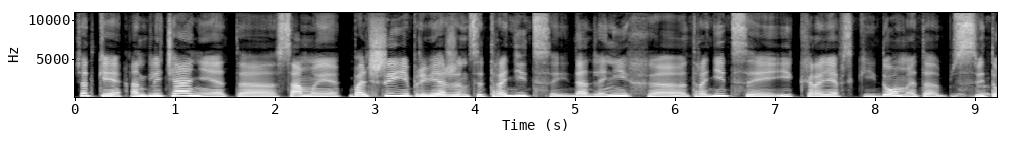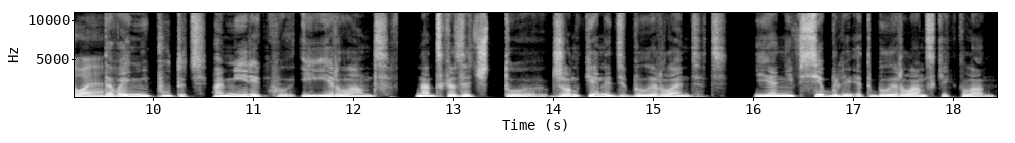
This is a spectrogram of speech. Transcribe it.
Все-таки англичане это самые большие приверженцы традиций, да, для них э, традиции и королевский дом это святое. Давай не путать Америку и ирландцев. Надо сказать, что Джон Кеннеди был ирландец. И они все были, это был ирландский клан,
